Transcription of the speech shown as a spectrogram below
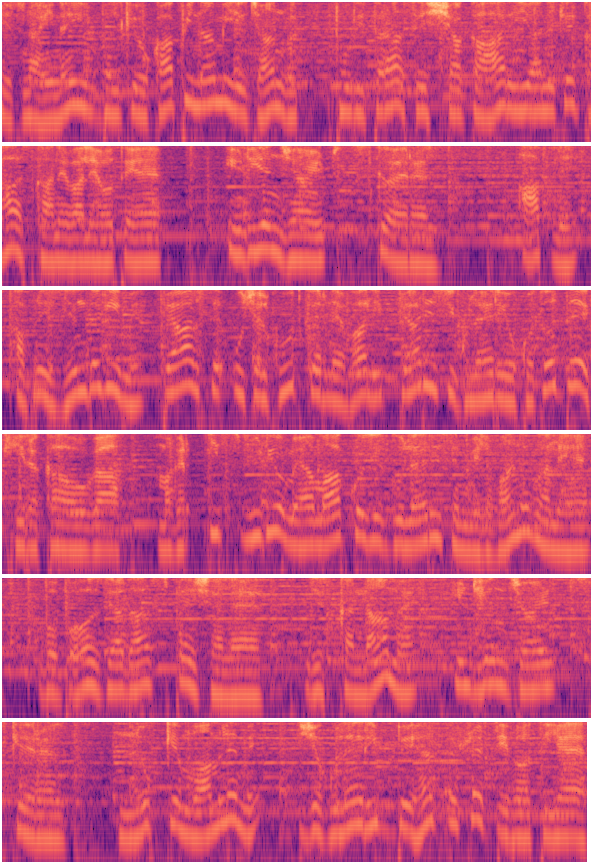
इतना ही नहीं, बल्कि ओकापी नामी ये जानवर पूरी तरह से शाकाहारी यानी कि घास खाने वाले होते हैं। इंडियन जाइंट स्क्वायरल आपने अपनी ज़िंदगी में प्यार से उछल कूद करने वाली प्यारी सी गुलहरियों को तो देख ही रखा होगा। मगर इस वीडियो में हम आपको जिस गुलहरी से मिलवाने वाले हैं, वो बहुत ज़्यादा स्पेशल है, जिसका नाम है इंडियन जॉइंट स्केरल लुक के मामले में ये गुलहरी बेहद अट्रैक्टिव होती है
